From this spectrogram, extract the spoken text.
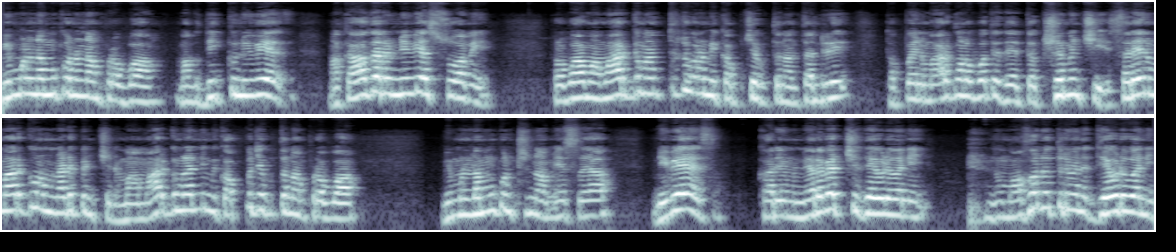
మిమ్మల్ని నమ్ముకున్నాం ప్రభా. మాకు దిక్కు నువ్వే మాకు ఆధారం నువ్వే స్వామి. ప్రభా మా మార్గం అంతటా కూడా మీకు అప్పు చెప్తున్నాను తండ్రి. తప్పైన మార్గంలో పోతే దయతో క్షమించి సరైన మార్గంలో నడిపించండి. మా మార్గంలన్నీ మీకు అప్పు చెప్తున్నాం ప్రభా. మిమ్మల్ని నమ్ముకుంటున్నాం ఏసయా నువ్వే కార్యం నెరవేర్చే దేవుడు అని నువ్వు మహోన్నతుడమైన దేవుడు అని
